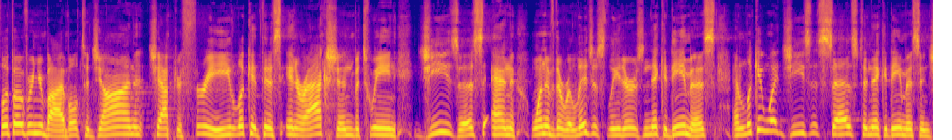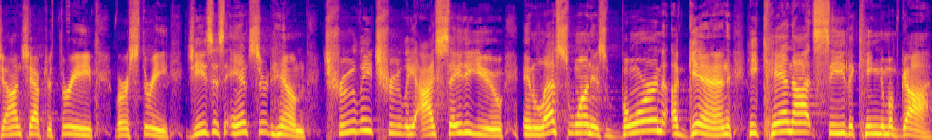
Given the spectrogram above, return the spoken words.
Flip over in your Bible to John chapter 3. Look at this interaction between Jesus and one of the religious leaders, Nicodemus. And look at what Jesus says to Nicodemus in John chapter 3, verse 3. Jesus answered him, Truly, truly, I say to you, unless one is born again, he cannot see the kingdom of God.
